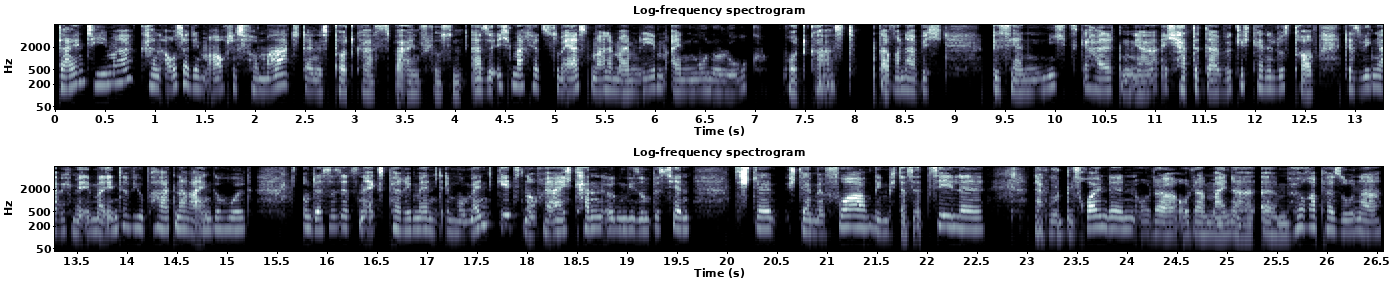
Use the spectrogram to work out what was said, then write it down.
Dein Thema kann außerdem auch das Format deines Podcasts beeinflussen. Also ich mache jetzt zum ersten Mal in meinem Leben einen Monolog-Podcast. Davon habe ich bisher nichts gehalten, ja. Ich hatte da wirklich keine Lust drauf. Deswegen habe ich mir immer Interviewpartner reingeholt. Und das ist jetzt ein Experiment. Im Moment geht's noch, ja. Ich kann irgendwie so ein bisschen, ich stell, ich stell mir vor, wem ich das erzähle, einer guten Freundin oder, oder meiner ähm, Hörerpersona.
